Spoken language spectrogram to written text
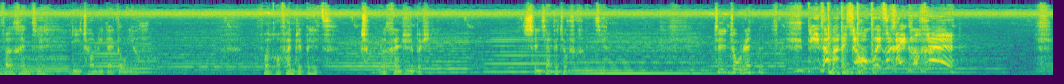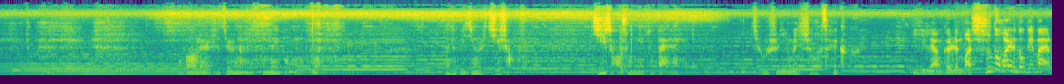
反汉奸历朝历代都有。我老范这辈子除了恨日本人，剩下的就是汉奸。这种人比他妈的小鬼子还可恨。堡垒是最容易从内部攻破，但它毕竟是极少数，极少数民族败类。就是因为少才可恨，一两个人把十多万人都给卖了，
